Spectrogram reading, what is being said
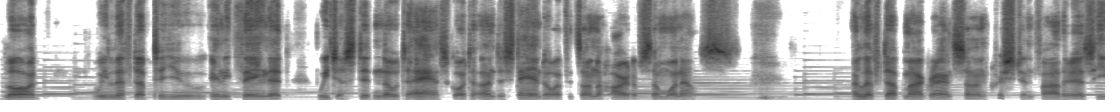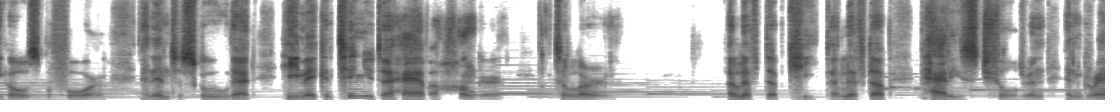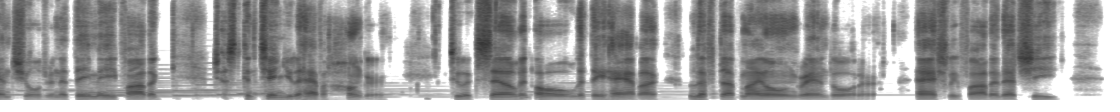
Lord, we lift up to you anything that we just didn't know to ask or to understand, or if it's on the heart of someone else. I lift up my grandson, Christian, Father, as he goes before and into school, that he may continue to have a hunger to learn. I lift up Keith. I lift up Patty's children and grandchildren, that they may, Father, just continue to have a hunger to excel at all that they have. I lift up my own granddaughter, Ashley, Father, that she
